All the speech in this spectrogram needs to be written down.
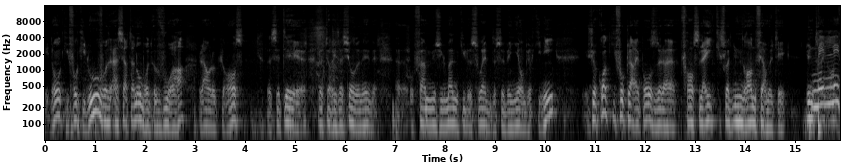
Et donc, il faut qu'il ouvre un certain nombre de voies. Là, en l'occurrence, c'était euh, l'autorisation donnée aux femmes musulmanes qui le souhaitent de se baigner en burkini. Je crois qu'il faut que la réponse de la France laïque soit d'une grande fermeté. Mais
